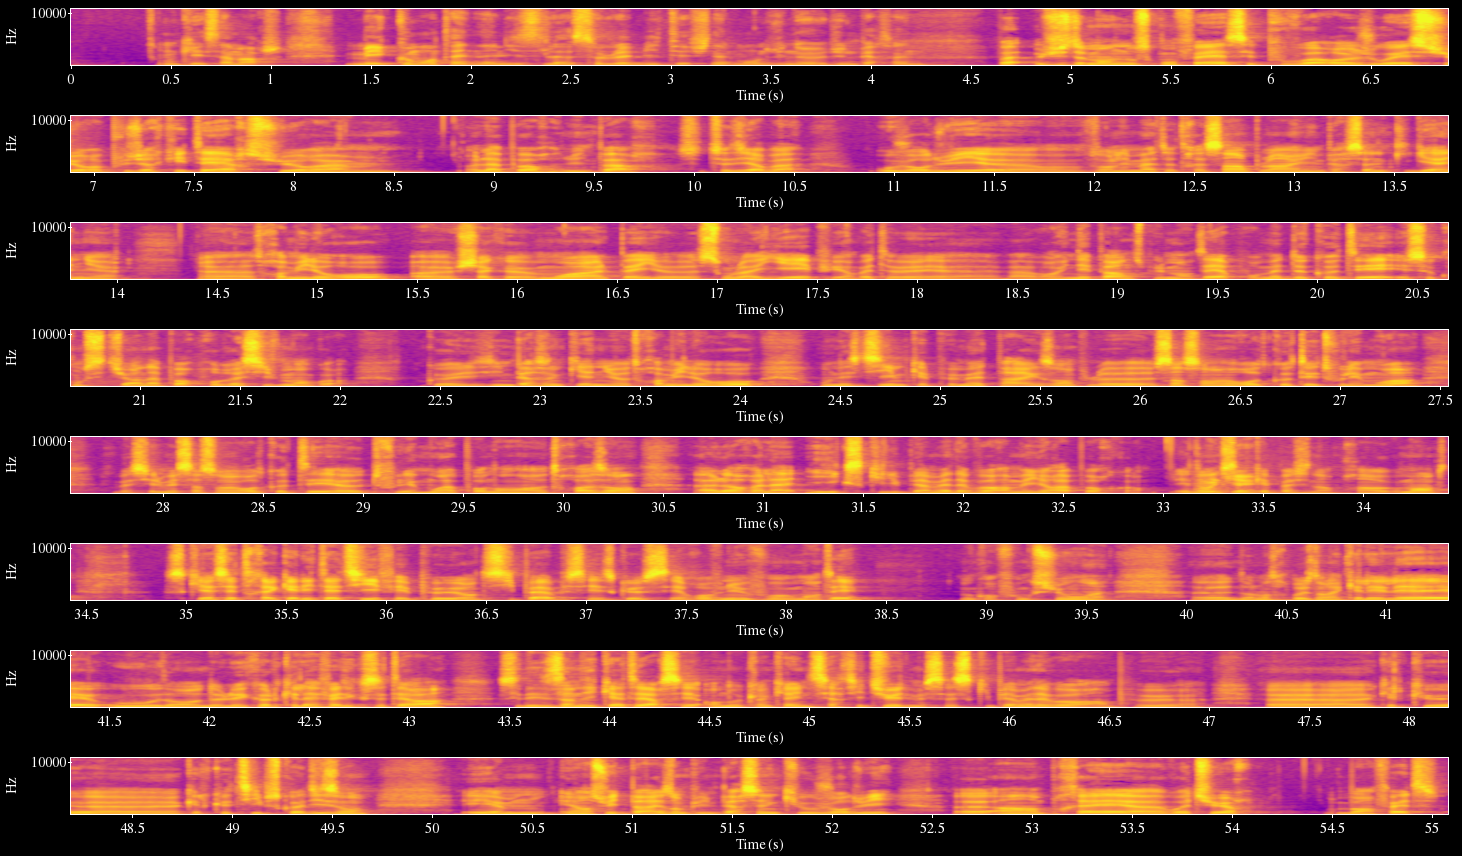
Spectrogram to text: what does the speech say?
Ok, ça marche. Mais comment tu analyses la solvabilité finalement d'une personne? Bah, Justement, nous, ce qu'on fait, c'est de pouvoir jouer sur plusieurs critères, sur euh, l'apport d'une part, c'est de se dire, bah, aujourd'hui, euh, en faisant les maths très simples, hein, une personne qui gagne 3000 euros. chaque mois, elle paye son loyer, puis en fait, elle va avoir une épargne supplémentaire pour mettre de côté et se constituer un apport progressivement. Quoi. Donc, une personne qui gagne 3000 euros, on estime qu'elle peut mettre par exemple 500 euros de côté tous les mois. Bah, si elle met 500 euros de côté tous les mois pendant 3 ans, alors elle a X qui lui permet d'avoir un meilleur apport. Quoi. Et donc, sa capacité d'emprunt augmente. Ce qui est assez très qualitatif et peu anticipable, c'est est-ce que ses revenus vont augmenter donc en fonction euh, euh, dans l'entreprise dans laquelle elle est ou dans de l'école qu'elle a faite, etc. C'est des indicateurs, c'est en aucun cas une certitude, mais c'est ce qui permet d'avoir un peu euh, quelques, quelques tips, quoi, disons. Et, et, ensuite, par exemple, une personne qui aujourd'hui a un prêt voiture, bah en fait,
